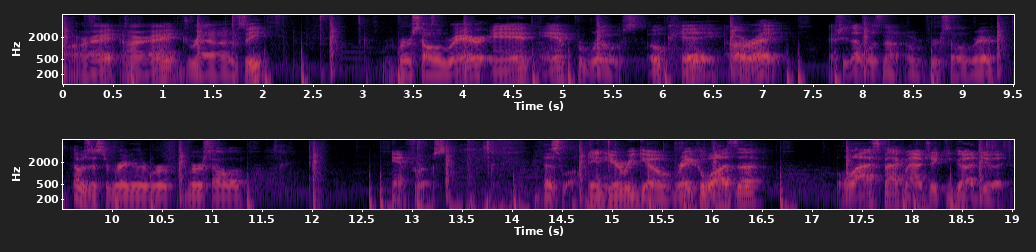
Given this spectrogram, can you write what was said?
All right, all right. Drowzee. Reverse Holo Rare and Ampharos. Okay, all right. Actually, that was not a reverse holo rare. That was just a regular reverse holo. Ampharos as well. And here we go. Rayquaza, last pack magic. You gotta do it.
